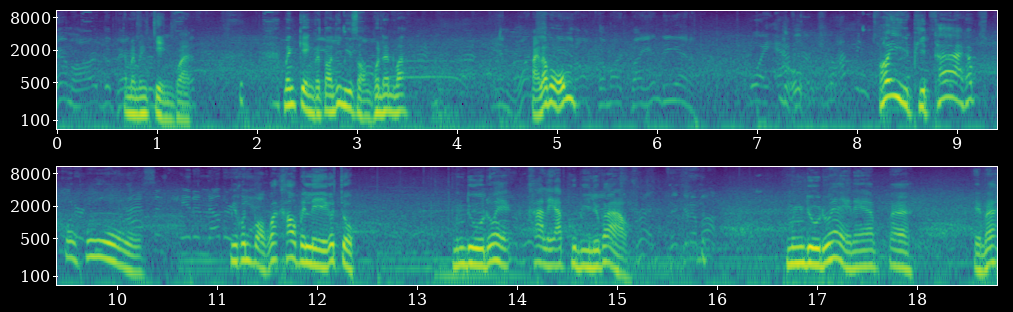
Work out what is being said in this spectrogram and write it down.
Nemhard, the ทำไมมัน pass to เก่งกว่า Neesmith. มันเก่งกว่าตอนที่มีสองคนนั้นวะ And one ไปแล้วผม off the mark by Indiana. boy after dropping to เฮ้ย ผิดท่าครับ โอ้โห hasn't hit another มีคน yet. บอกว่าเข้าไปเลก็จบ มึงดูด้วยค่าเลย์อัพกูมีหรือเปล่า Trent picking him up. มึงดูด้วยนะครับอ่าเห็นปะ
